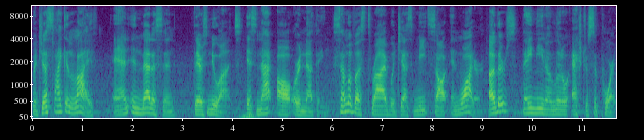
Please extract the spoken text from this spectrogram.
But just like in life and in medicine, there's nuance. It's not all or nothing. Some of us thrive with just meat, salt, and water. Others, they need a little extra support,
